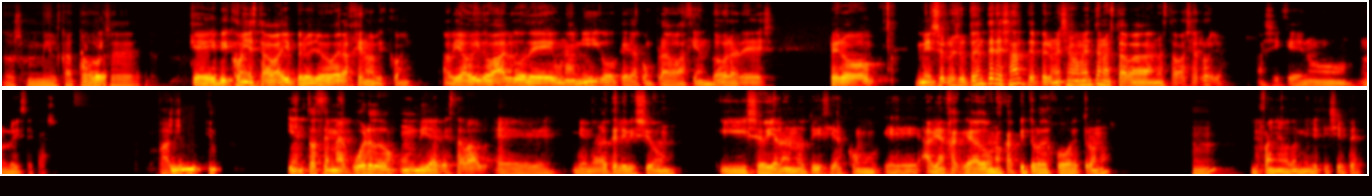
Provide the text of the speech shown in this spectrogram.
2014. Que Bitcoin estaba ahí, pero yo era ajeno a Bitcoin. Había oído algo de un amigo que había comprado a 100 dólares, pero me su- resultó interesante, pero en ese momento no estaba, no estaba ese rollo, así que no, no le hice caso. Vale. Y, entonces me acuerdo un día que estaba eh, viendo la televisión y se veían las noticias como que habían hackeado unos capítulos de Juego de Tronos, ¿Mm? Que fue año 2017,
